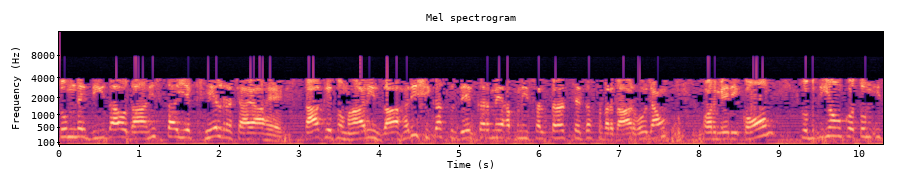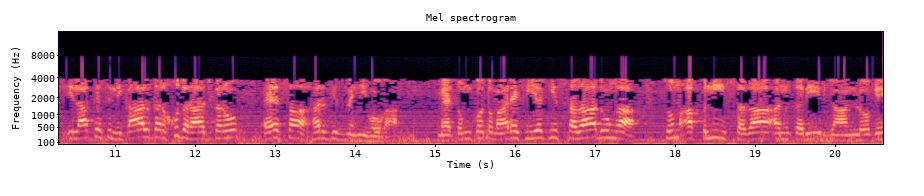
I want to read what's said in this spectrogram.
تم نے دیدہ و دانستہ یہ کھیل رچایا ہے، تاکہ تمہاری ظاہری شکست دیکھ کر میں اپنی سلطنت سے دستبردار ہو جاؤں۔ اور میری قوم کبدیوں کو تم اس علاقے سے نکال کر خود راج کرو، ایسا ہرگز نہیں ہوگا۔ میں تم کو تمہارے کیے کی سزا دوں گا۔ تم اپنی سزا ان قریب جان لو گے۔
